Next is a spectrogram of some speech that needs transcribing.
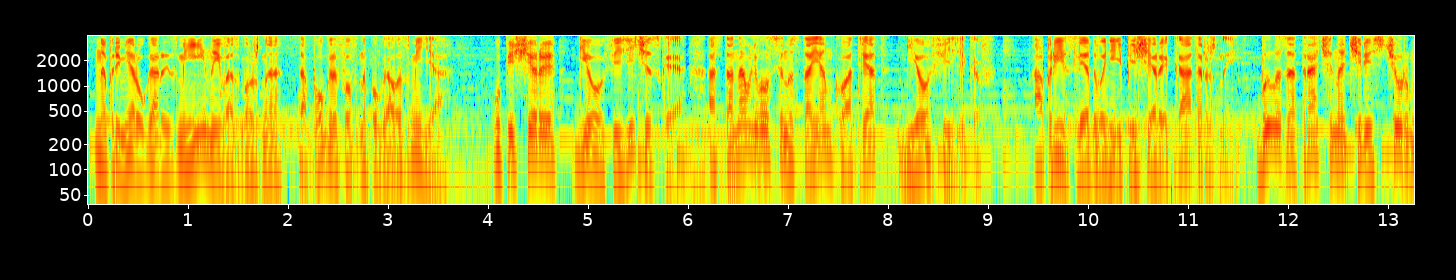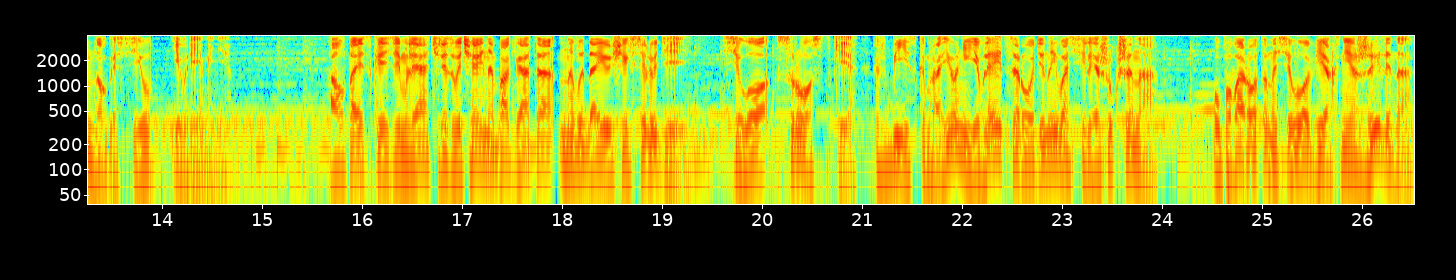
Например, у горы Змеиной, возможно, топографов напугала змея. У пещеры «Геофизическая» останавливался на стоянку отряд геофизиков. А при исследовании пещеры Каторжной было затрачено чересчур много сил и времени. Алтайская земля чрезвычайно богата на выдающихся людей. Село Сростки в Бийском районе является родиной Василия Шукшина – у поворота на село Верхняя Жилина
